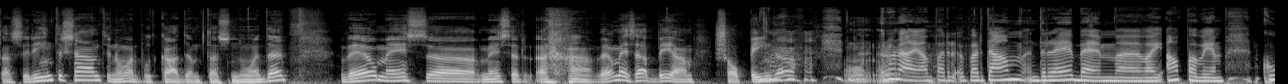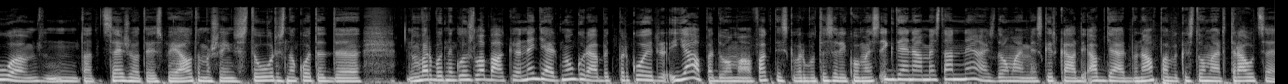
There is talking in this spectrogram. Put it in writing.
Tas ir interesanti. Nu, varbūt kādam tas noder. Vēl mēs, mēs, ar, vēl mēs abi bijām shoppingā. Un, un... Runājām par, par tām drēbēm vai apaviem, ko tātad sēžoties pie automašīnas stūres, no ko tad nu, varbūt negluži labāk neģērbt mugurā, bet par ko ir jāpadomā. Faktiski varbūt tas arī, ko mēs ikdienā mēs tā neaizdomājamies, ka ir kādi apģērbi un apavi, kas tomēr traucē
